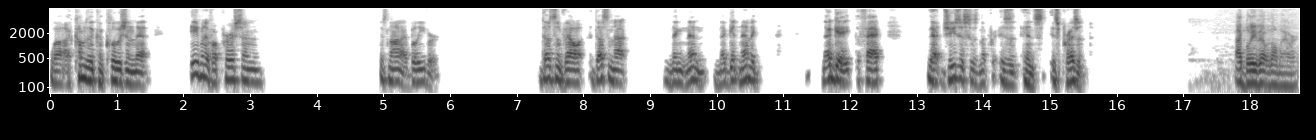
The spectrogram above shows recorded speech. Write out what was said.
well, I've come to the conclusion that even if a person is not a believer, doesn't val does not neg- neg- neg- negate the fact that Jesus is in the, is is, is present. I believe that with all my heart.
